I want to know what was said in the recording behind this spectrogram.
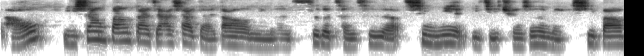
好，以上帮大家下载到你们四个层次的信念以及全身的每个细胞。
